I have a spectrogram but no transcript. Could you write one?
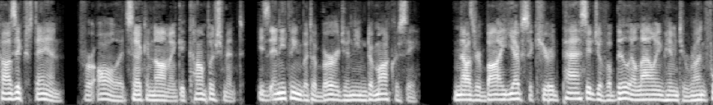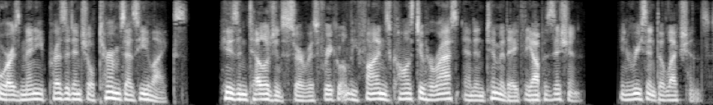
Kazakhstan, for all its economic accomplishment, is anything but a burgeoning democracy. Nazarbayev secured passage of a bill allowing him to run for as many presidential terms as he likes. His intelligence service frequently finds cause to harass and intimidate the opposition. In recent elections,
